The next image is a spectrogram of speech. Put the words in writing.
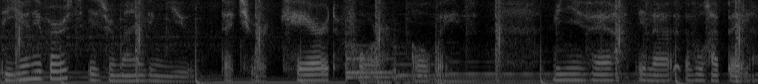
The universe is reminding you that you are cared for always. L'univers vous rappelle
